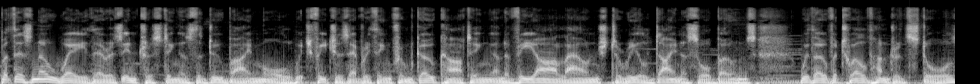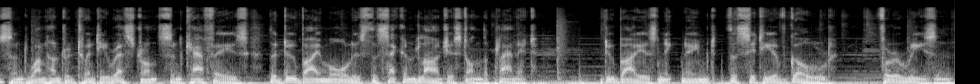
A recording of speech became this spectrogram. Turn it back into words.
but there's no way they're as interesting as the Dubai Mall, which features everything from go-karting and a VR lounge to real dinosaur bones. With over 1,200 stores and 120 restaurants and cafes, the Dubai Mall is the second largest on the planet. Dubai is nicknamed the City of Gold for a reason.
